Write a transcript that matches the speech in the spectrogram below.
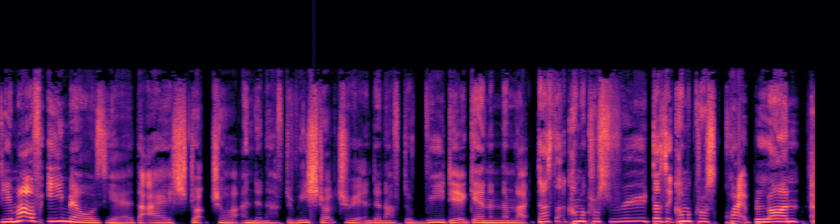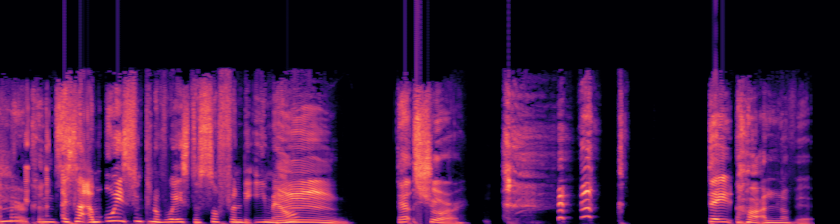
The amount of emails, yeah, that I structure and then I have to restructure it and then I have to read it again, and I'm like, does that come across rude? Does it come across quite blunt? Americans. It's like I'm always thinking of ways to soften the email. Mm, that's sure. they, oh, I love it.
